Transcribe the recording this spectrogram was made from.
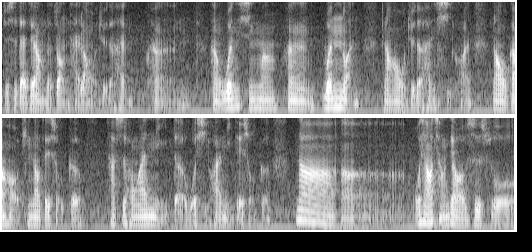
就是在这样的状态，让我觉得很很很温馨吗？很温暖，然后我觉得很喜欢。然后我刚好听到这首歌，它是红安妮的《我喜欢你》这首歌。那呃，我想要强调的是说，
